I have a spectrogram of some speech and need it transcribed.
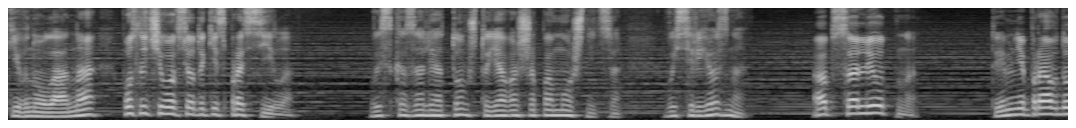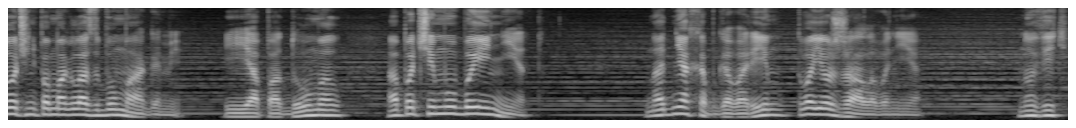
Кивнула она, после чего все-таки спросила. «Вы сказали о том, что я ваша помощница. Вы серьезно?» «Абсолютно. Ты мне правда очень помогла с бумагами. И я подумал, а почему бы и нет? На днях обговорим твое жалование». «Но ведь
